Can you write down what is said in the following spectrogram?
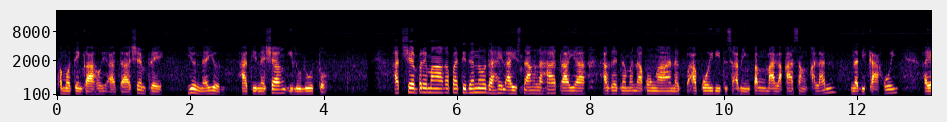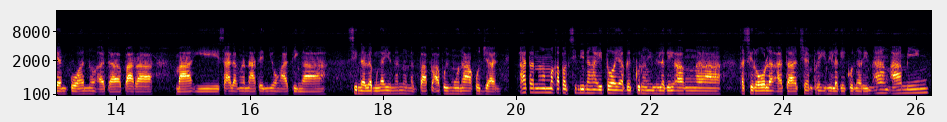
kamuting kahoy at ah, syempre yun na yun atin na siyang iluluto. At syempre mga kapatid ano, dahil ayos na ang lahat, ay ah, agad naman akong uh, nagpa-apoy dito sa aming pangmalakasang kalan na di kahoy. Ayan po ano, at ah, para maisalang na natin yung ating ah, sinalam ngayon ano, nagpapa-apoy muna ako dyan. At ano makapagsindi na nga ito ay agad ko nang inilagay ang ah, kasirola at ah, syempre inilagay ko na rin ang aming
